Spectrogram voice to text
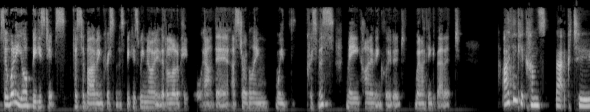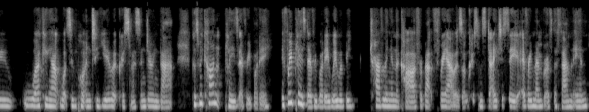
So, what are your biggest tips for surviving Christmas? Because we know that a lot of people out there are struggling with Christmas, me kind of included, when I think about it. I think it comes back to working out what's important to you at Christmas and doing that because we can't please everybody. If we pleased everybody, we would be traveling in the car for about three hours on Christmas Day to see every member of the family. And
